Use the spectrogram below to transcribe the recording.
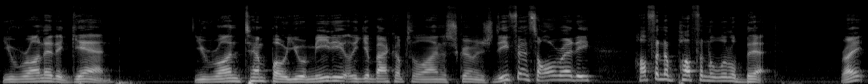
You run it again. You run tempo. You immediately get back up to the line of scrimmage. Defense already huffing and puffing a little bit, right?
